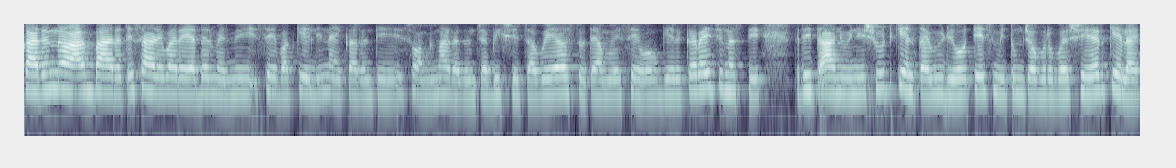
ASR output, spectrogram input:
कारण बारा ते साडेबारा या दरम्यान मी सेवा केली नाही. कारण ते स्वामी महाराजांच्या भिक्षेचा वेळ असतो. त्यामुळे सेवा वगैरे करायची नसती. तर इथं आणवीने शूट केलता व्हिडिओ. तेच मी तुमच्याबरोबर शेअर केला आहे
